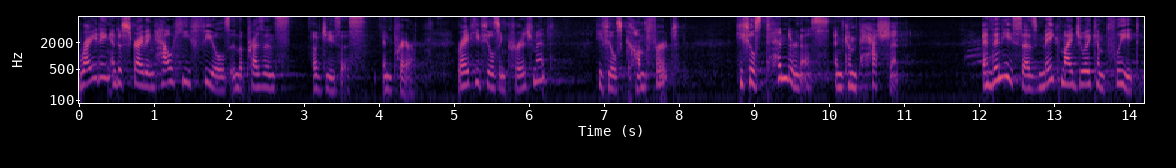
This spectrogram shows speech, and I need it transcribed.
writing and describing how he feels in the presence of Jesus in prayer right? He feels encouragement, he feels comfort, he feels tenderness and compassion. And then he says, Make my joy complete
